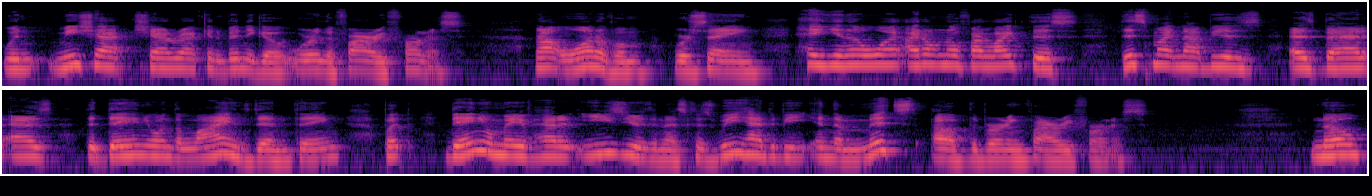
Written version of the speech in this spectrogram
When Meshach, Shadrach, and Abednego were in the fiery furnace, not one of them were saying, Hey, you know what? I don't know if I like this. This might not be as, as bad as the Daniel and the lion's den thing, but Daniel may have had it easier than us because we had to be in the midst of the burning fiery furnace. No,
